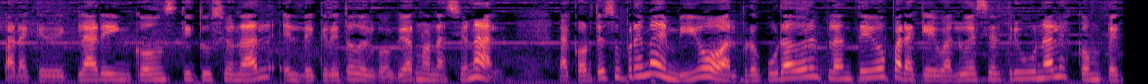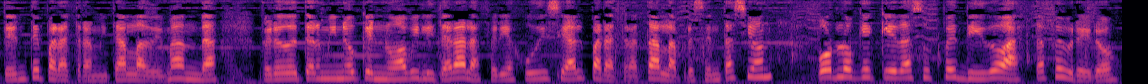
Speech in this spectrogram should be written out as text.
para que declare inconstitucional el decreto del gobierno nacional. La Corte Suprema envió al procurador el planteo para que evalúe si el tribunal es competente para tramitar la demanda, pero determinó que no habilitará la feria judicial para tratar la presentación, por lo que queda suspendido hasta febrero.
